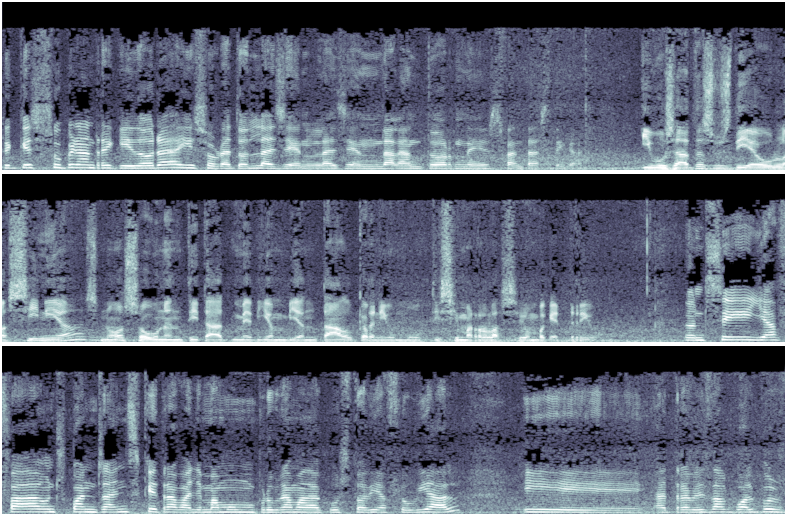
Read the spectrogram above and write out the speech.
Crec que és super enriquidora i sobretot la gent, la gent de l'entorn és fantàstica. I vosaltres us dieu les Sínies, no? Sou una entitat mediambiental que teniu moltíssima relació amb aquest riu. Doncs sí, ja fa uns quants anys que treballem amb un programa de custòdia fluvial i a través del qual doncs,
